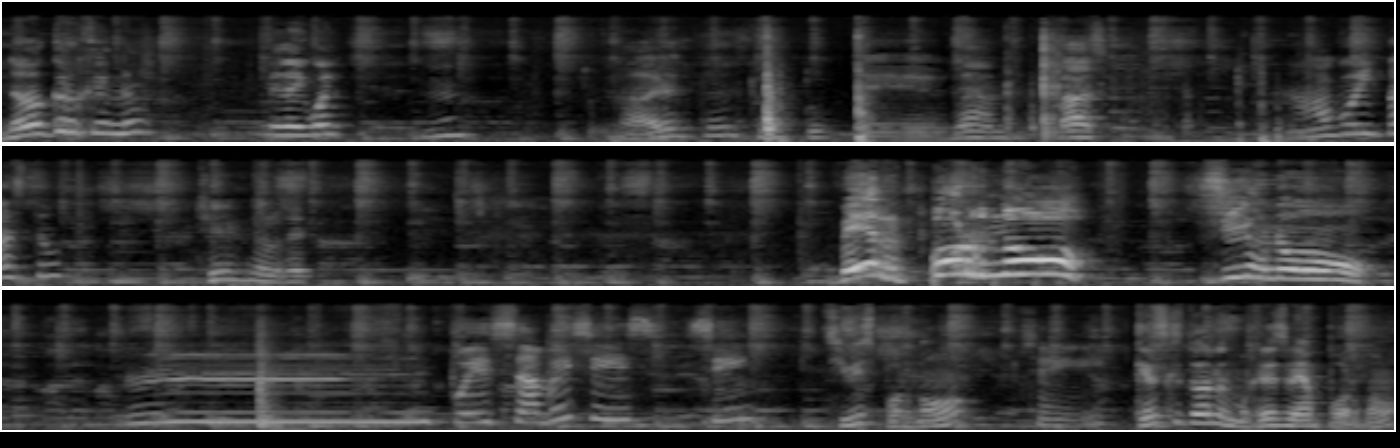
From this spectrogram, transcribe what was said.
No, creo que no. Me da igual. A ver, tú, tú, te va- vas. No, voy, vas tú. Sí, no lo sé. ¿Ver porno? ¿Sí o no? Mm, pues a veces, sí. ¿Sí ves porno? Sí. ¿Crees que todas las mujeres vean porno?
